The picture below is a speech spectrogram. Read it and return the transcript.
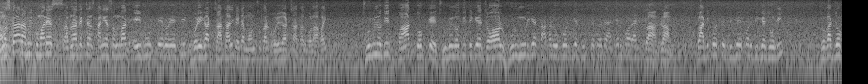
নমস্কার, আমি কুমারেশ। আপনারা দেখছেন স্থানীয় সংবাদ। এই মুহূর্তে রয়েছি ঘড়িঘাট চাতাল যেটা মনসুকার ঘড়িঘাট চাতাল বলা হয়। ঝুমি নদীর বাঁধ টপকে, ঝুমি নদী থেকে জল হুড়মুড়িয়ে চাতালের উপর দিয়ে ঢুকতে চলেছে একের পর এক গ্রা- গ্রাম। প্লাবিত হচ্ছে বিঘের পর বিঘে জমি। যোগাযোগ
